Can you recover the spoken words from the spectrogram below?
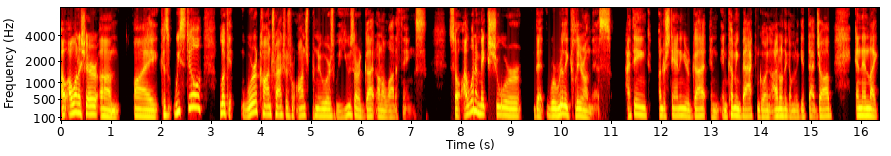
I, I want to share um, my because we still look at we're contractors, we're entrepreneurs, we use our gut on a lot of things. So I want to make sure that we're really clear on this. I think understanding your gut and, and coming back and going, I don't think I'm going to get that job, and then like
